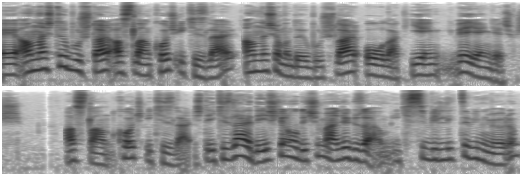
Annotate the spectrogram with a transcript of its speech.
Ee, anlaştığı burçlar Aslan, Koç, İkizler. Anlaşamadığı burçlar Oğlak, Yeng ve Yengeçmiş. Aslan, Koç, İkizler. İşte ikizler de değişken olduğu için bence güzel. İkisi birlikte bilmiyorum.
